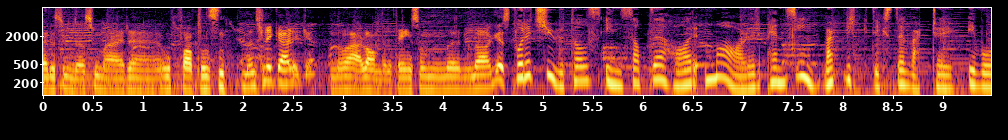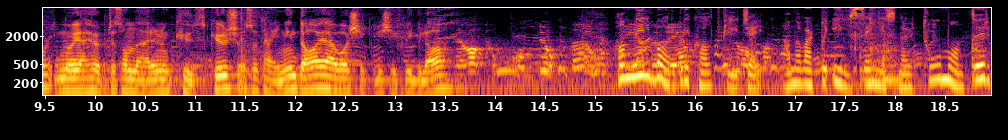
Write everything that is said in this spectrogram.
er liksom det som er eh, oppfattelsen. Men slik er det ikke. Nå er det andre ting som lages. For et tjuetalls innsatte har malerpenselen vært viktigste verktøy i vår. Når jeg hørte sånn der en kunstkurs og så tegning, da jeg var skikkelig, skikkelig glad. Han vil bare bli kalt PJ. Han har vært på ildseng i snaut to måneder,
